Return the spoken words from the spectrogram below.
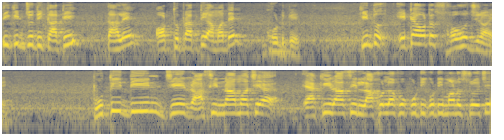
টিকিট যদি কাটি, তাহলে অর্থপ্রাপ্তি আমাদের ঘটবে। কিন্তু এটা অত সহজ নয়। প্রতিদিন যে রাশির নাম আছে, একই রাশির লাখো লাখো কোটি কোটি মানুষ রয়েছে,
